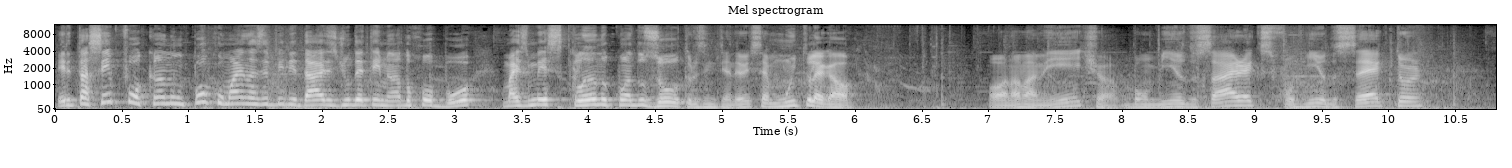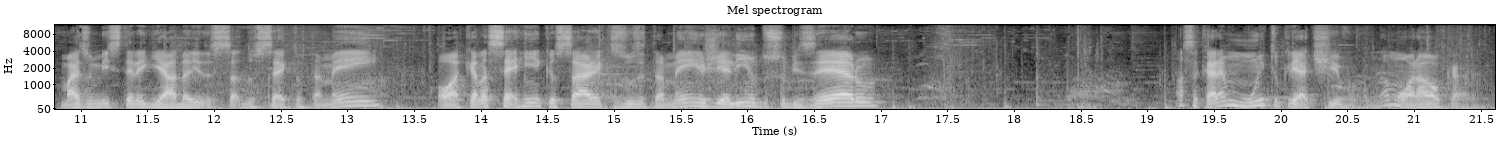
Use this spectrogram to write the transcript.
Ele tá sempre focando um pouco mais nas habilidades de um determinado robô, mas mesclando com a dos outros, entendeu? Isso é muito legal. Ó, novamente, ó, bombinhas do Cyrex, foguinho do Sector, mais um Mr. guiado ali do, do Sector também. Ó, aquela serrinha que o Cyrex usa também, o gelinho do Sub-Zero. Nossa, cara, é muito criativo, na moral, cara.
